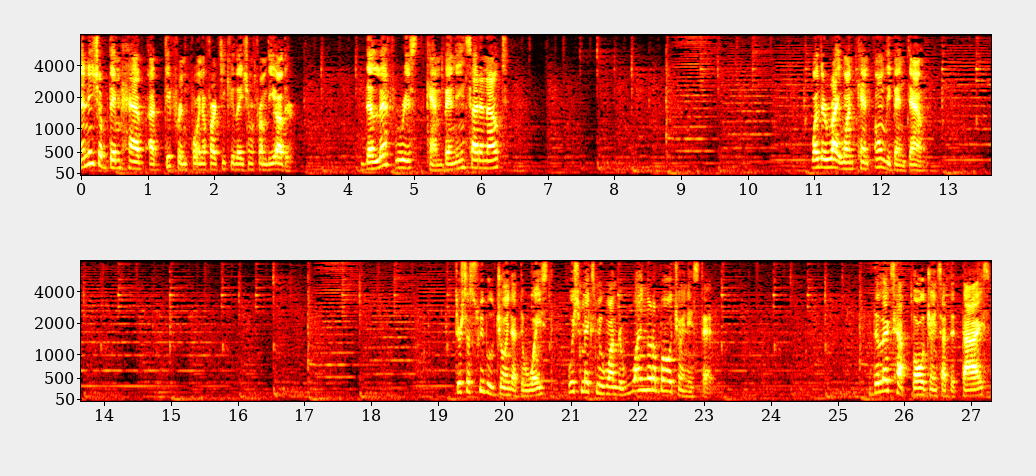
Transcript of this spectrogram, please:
and each of them have a different point of articulation from the other. The left wrist can bend inside and out, while the right one can only bend down. There's a swivel joint at the waist, which makes me wonder why not a ball joint instead. The legs have ball joints at the thighs,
